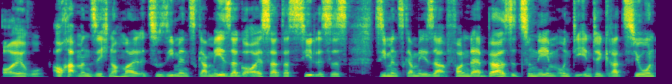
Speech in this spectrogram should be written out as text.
Euro. Auch hat man sich nochmal zu Siemens Gamesa geäußert. Das Ziel ist es, ist, Siemens Gamesa von der Börse zu nehmen und die Integration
